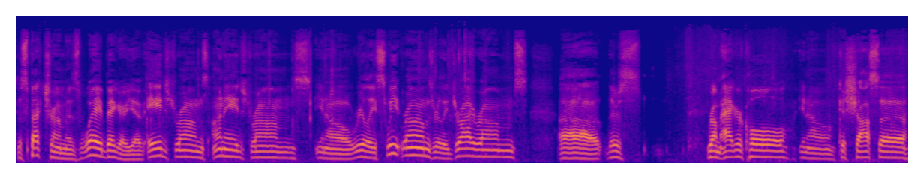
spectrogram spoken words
the spectrum is way bigger. You have aged rums, unaged rums, you know, really sweet rums, really dry rums. Uh, there's rum agricole, you know, cachaça.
